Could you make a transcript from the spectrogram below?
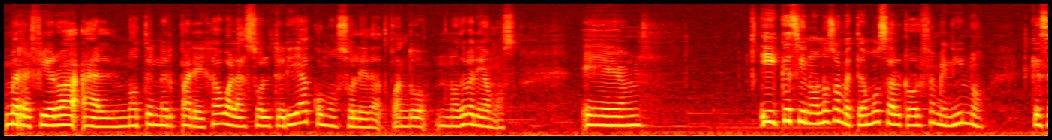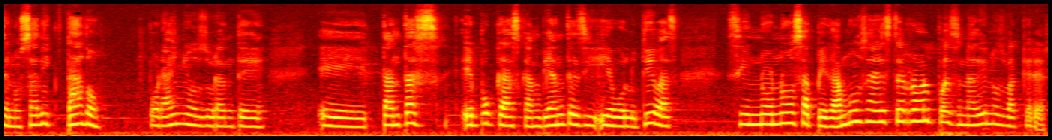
me refiero al no tener pareja o a la soltería como soledad, cuando no deberíamos. Em, y que si no nos sometemos al rol femenino que se nos ha dictado por años durante eh, tantas épocas cambiantes y, evolutivas, si no nos apegamos a este rol, pues nadie nos va a querer.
